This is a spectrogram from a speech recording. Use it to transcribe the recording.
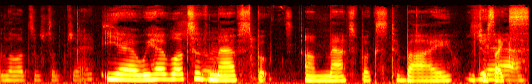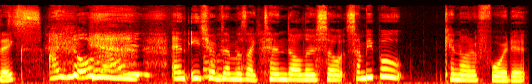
lots of subjects. yeah, we have lots of So- maths books, um, maths books to buy, which is like six, I know, Yeah. right? and each Oh of them is God. like ten dollars. So some people cannot afford it,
